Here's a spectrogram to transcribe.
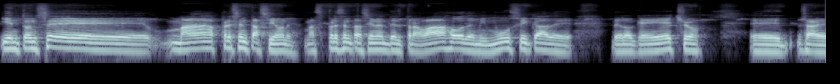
Y entonces, más presentaciones, más presentaciones del trabajo, de mi música, de, de lo que he hecho. Eh, o sea,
